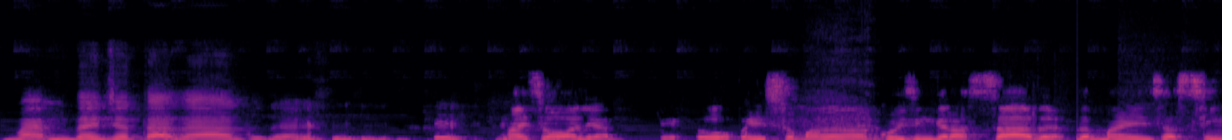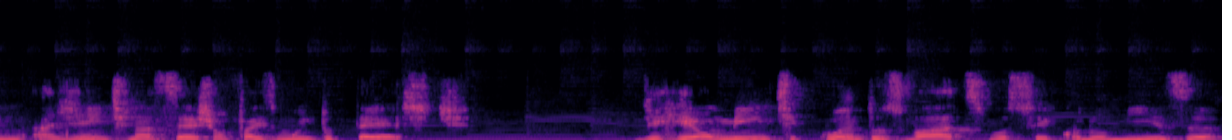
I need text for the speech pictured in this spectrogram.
mas não adianta nada, né? Mas olha, isso é uma coisa engraçada, mas assim, a gente na Session faz muito teste de realmente quantos watts você economiza,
